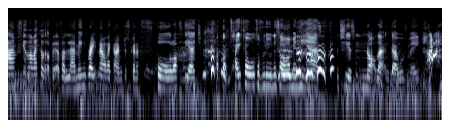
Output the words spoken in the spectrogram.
I'm feeling like a little bit of a lemming right now, like I'm just going to fall off the edge. I've got tight hold of Luna's arm in here, and she is not letting go of me. Ah!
